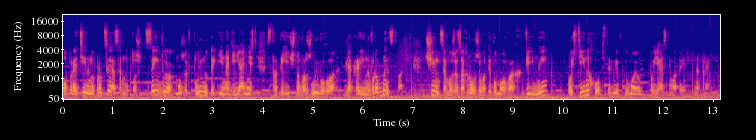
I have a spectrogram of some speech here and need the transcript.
операційними процесами. Тож цей вирок може вплинути і на діяльність стратегічно важливого для країни виробництва. Чим це може загрожувати в умовах війни? Постійних обстрілів, думаю, пояснювати не треба.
